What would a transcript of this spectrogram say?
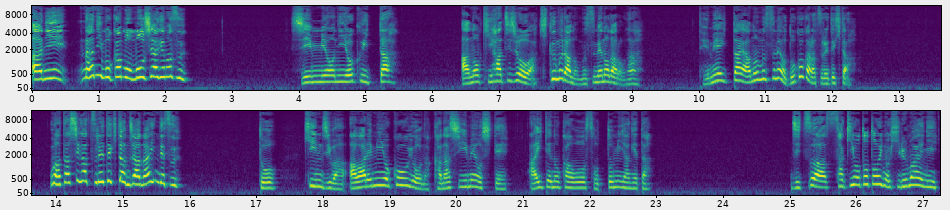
兄、何もかも申し上げます。神妙によく言った。あの木八条は菊村の娘のだろうな。てめえ一体あの娘をどこから連れてきた？私が連れてきたんじゃないんです。と、金次は哀れみをこうような悲しい目をして、相手の顔をそっと見上げた。実は先おとといの昼前に、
